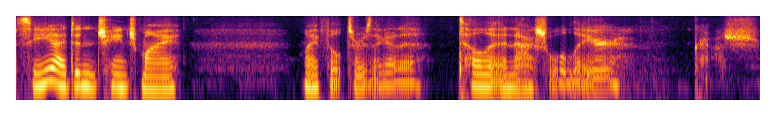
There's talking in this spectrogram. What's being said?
See, I didn't change my my filters. I got to tell it an actual layer. Crash.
